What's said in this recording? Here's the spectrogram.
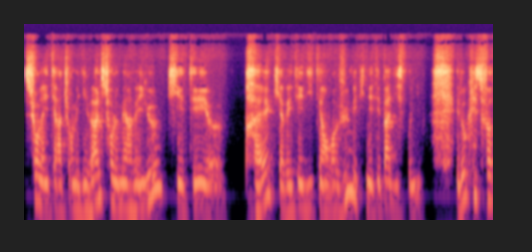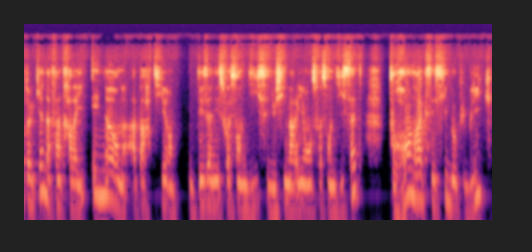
sur la littérature médiévale, sur le merveilleux, qui étaient prêt, qui avait été édité en revue, mais qui n'était pas disponible. Et donc Christopher Tolkien a fait un travail énorme à partir des années 70 et du Silmarillion en 77 pour rendre accessible au public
